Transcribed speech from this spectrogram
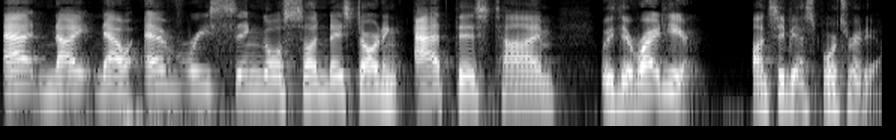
at night now every single Sunday starting at this time with you right here on CBS Sports Radio.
